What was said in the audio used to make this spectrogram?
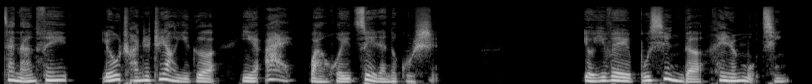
在南非流传着这样一个。以爱挽回罪人的故事。有一位不幸的黑人母亲，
